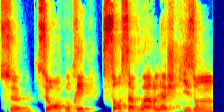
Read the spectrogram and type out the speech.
se, rencontrer sans savoir l'âge qu'ils ont,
